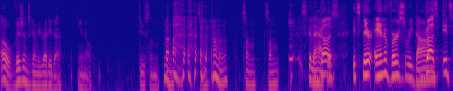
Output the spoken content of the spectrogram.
"Oh, Vision's gonna be ready to, you know, do some, hmm, some, uh-huh, some, some. It's gonna happen. Gus, It's their anniversary, Dom. Gus, it's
